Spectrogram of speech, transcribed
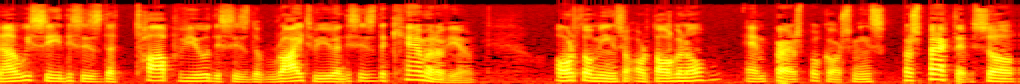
now we see this is the top view, this is the right view, and this is the camera view. Ortho means orthogonal, and persp, of course, means perspective. So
